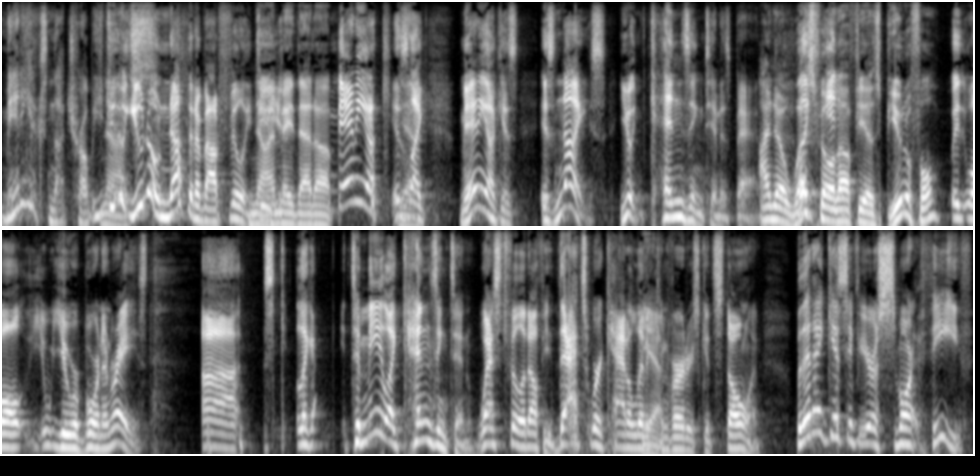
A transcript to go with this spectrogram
Maniac's not trouble. You No, do you know nothing about Philly? No, I made that up. Maniac is Yeah. like Maniac is is nice. You Kensington is bad. I know West Like, Philadelphia is beautiful. it- well, you, you were born and raised. Uh, like to me, like Kensington, West Philadelphia, that's where catalytic Yeah. converters get stolen. But then I guess if you're a smart thief,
